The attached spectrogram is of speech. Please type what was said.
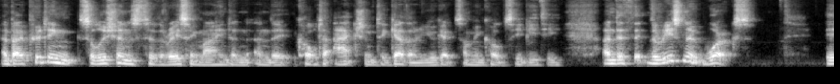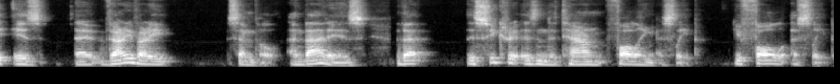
And by putting solutions to the racing mind and, and the call to action together, you get something called CBT. And the, th- the reason it works it is uh, very, very simple. And that is that the secret is in the term falling asleep. You fall asleep,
